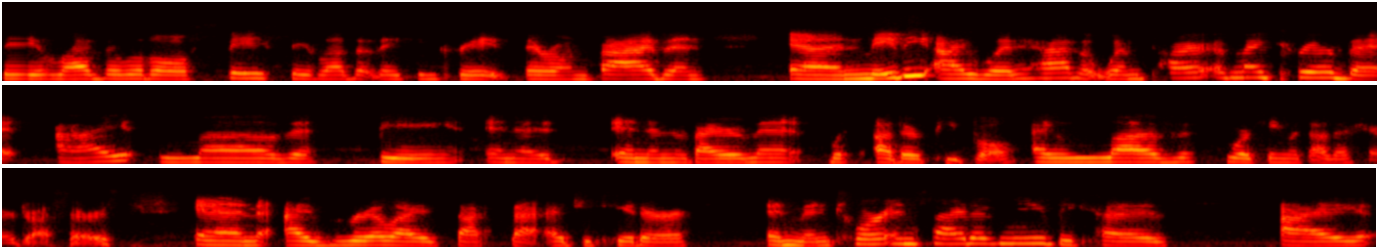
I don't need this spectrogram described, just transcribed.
They love the little space, they love that they can create their own vibe and and maybe I would have at one part of my career, but I love being in a in an environment with other people. I love working with other hairdressers. And I've realized that's that educator and mentor inside of me because I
